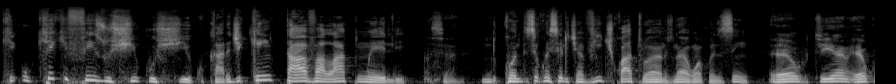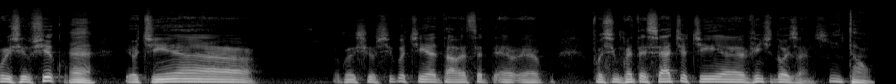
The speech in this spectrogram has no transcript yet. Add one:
que, o que que fez o Chico Chico, cara? De quem tava lá com ele? Sério. Quando você conheceu ele tinha 24 anos, não é? Alguma coisa assim? Eu tinha, eu conheci o Chico. É. Eu tinha eu conheci o Chico, eu tinha tava, é, é, foi 57, eu tinha 22 anos. Então,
